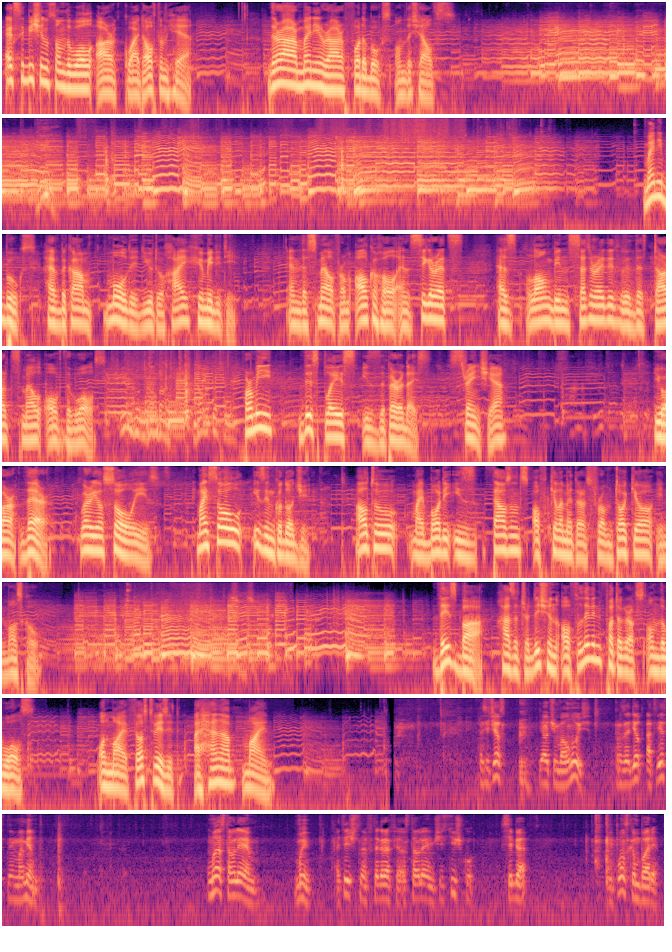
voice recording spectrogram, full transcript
Exhibitions on the wall are quite often here. There are many rare photo books on the shelves. Many books have become moldy due to high humidity, and the smell from alcohol and cigarettes has long been saturated with the tart smell of the walls. For me, this place is the paradise. Strange, yeah? You are there, where your soul is. My soul is in Kodoji Although my body is thousands of kilometers from Tokyo in Moscow. This bar has a tradition of leaving photographs on the walls. On my first visit, I hung up mine. А сейчас я очень волнуюсь. Произойдет ответственный момент. Мы оставляем, мы, отечественная фотография, оставляем частичку себя в японском баре.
